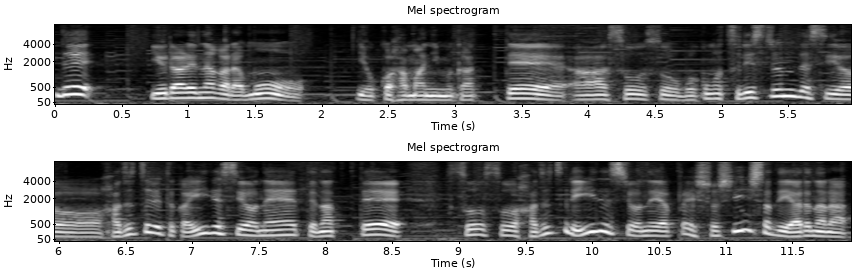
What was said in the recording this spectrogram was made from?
で揺られながらも横浜に向かって「ああそうそう僕も釣りするんですよ。ハゼ釣りとかいいですよね」ってなって「そうそうハゼ釣りいいですよね。やっぱり初心者でやるなら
